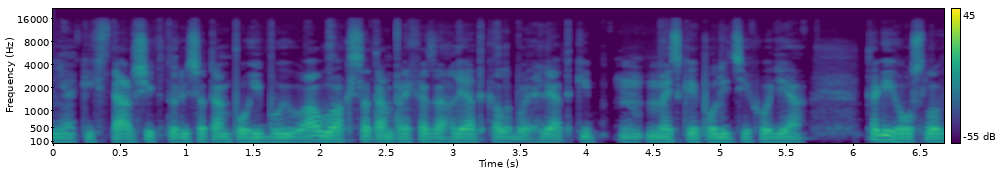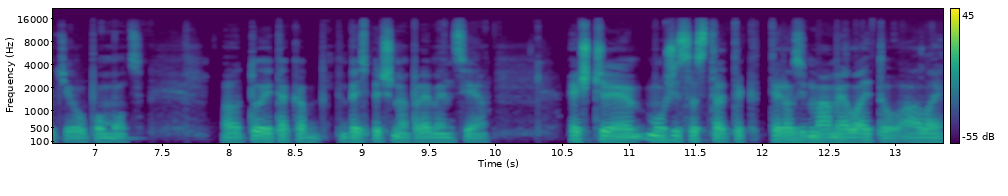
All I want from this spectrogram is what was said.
nejakých starších, ktorí sa tam pohybujú, alebo ak sa tam prechádza hliadka, lebo je hliadky mestskej policie chodia, tak ich oslovte o pomoc. To je taká bezpečná prevencia. Ešte môže sa stať, tak teraz máme leto, ale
